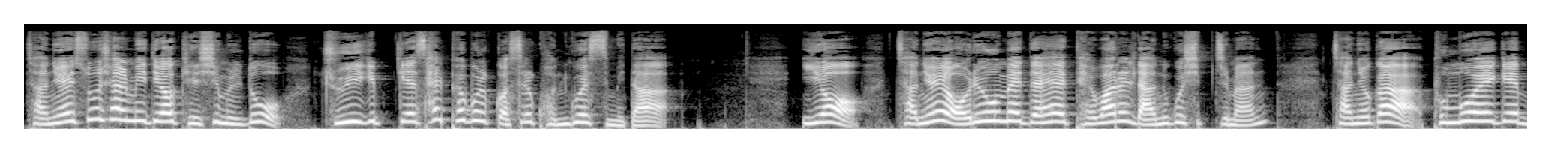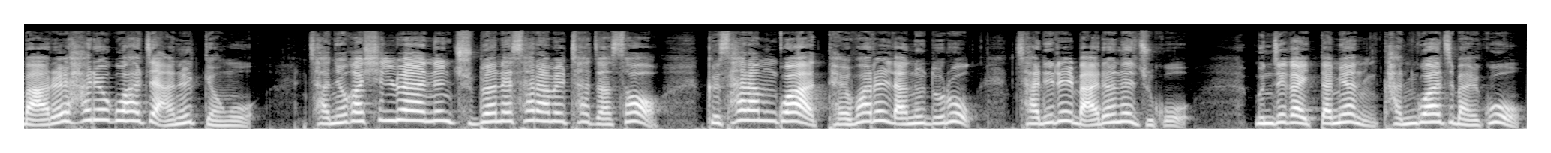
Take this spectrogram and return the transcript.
자녀의 소셜미디어 게시물도 주의 깊게 살펴볼 것을 권고했습니다. 이어 자녀의 어려움에 대해 대화를 나누고 싶지만 자녀가 부모에게 말을 하려고 하지 않을 경우 자녀가 신뢰하는 주변의 사람을 찾아서 그 사람과 대화를 나누도록 자리를 마련해주고 문제가 있다면 간과하지 말고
